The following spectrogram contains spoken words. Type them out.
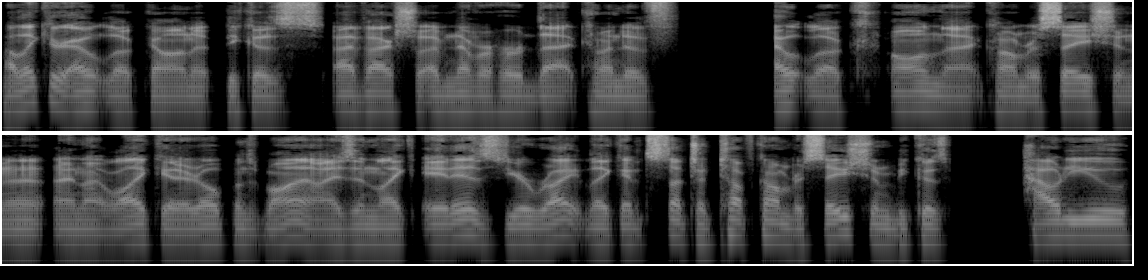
i like your outlook on it because i've actually i've never heard that kind of outlook on that conversation and, and i like it it opens my eyes and like it is you're right like it's such a tough conversation because how do you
